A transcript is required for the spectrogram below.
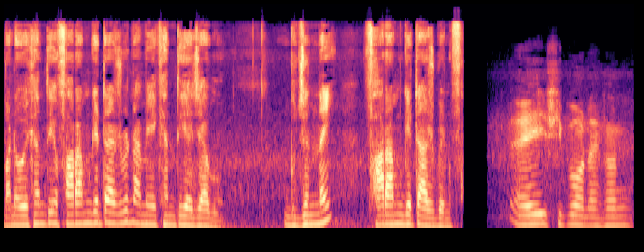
মানে ওইখান থেকে ফার্ম গেটে আসবেন, আমি এখান থেকে যাব, বুঝেন নাই? ফার্ম গেটে আসবেন। এই শিপন, এখন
